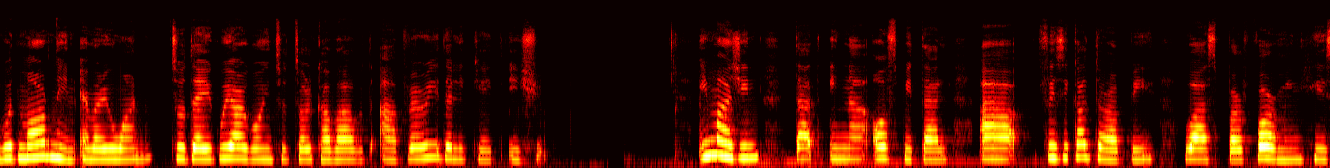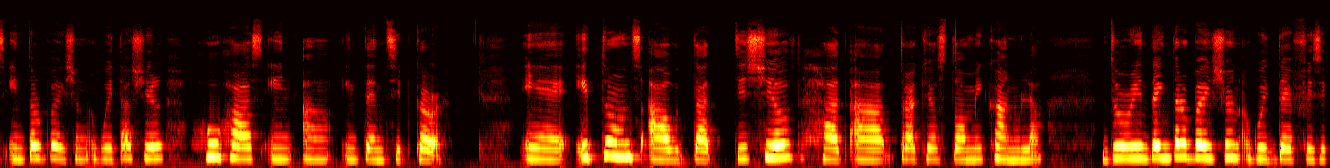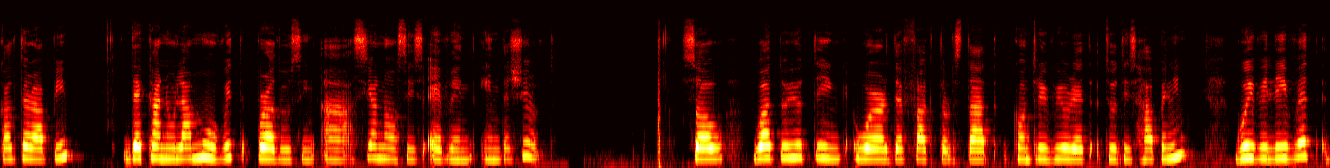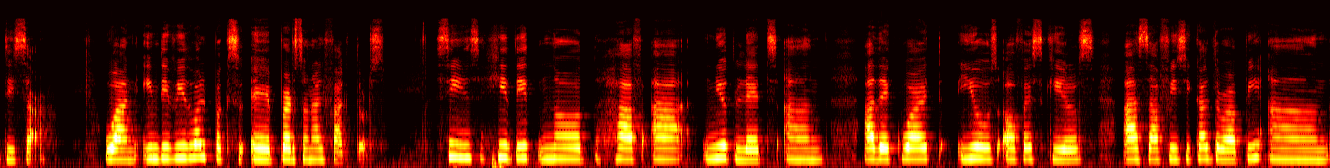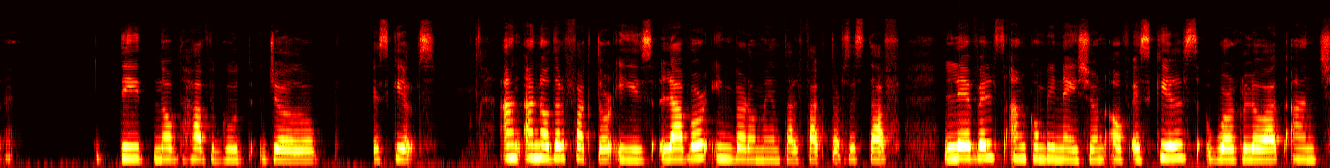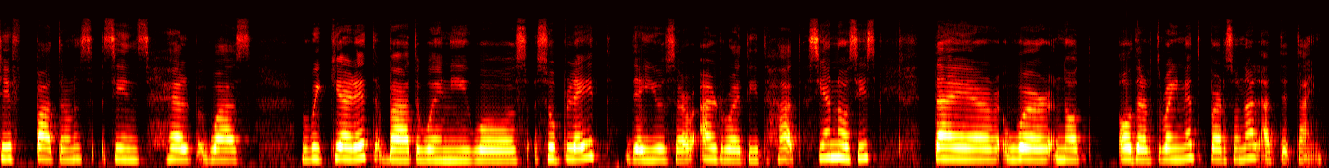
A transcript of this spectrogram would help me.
Good morning, everyone. Today we are going to talk about a very delicate issue. Imagine that in a hospital, a physical therapy was performing his intervention with a child who has in an intensive care. Eh, it turns out that this child had a tracheostomy cannula. During the intervention with the physical therapy, the cannula moved, producing a cyanosis event in the shield. So, what do you think were the factors that contributed to this happening? We believe it these are 1. Individual uh, personal factors. Since he did not have a nutlets and adequate use of skills as a physical therapy and did not have good job skills. And another factor is labor environmental factors, staff levels, and combination of skills, workload, and shift patterns since help was required, but when it was supplied, the user already had cyanosis. There were not other trained personnel at the time.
